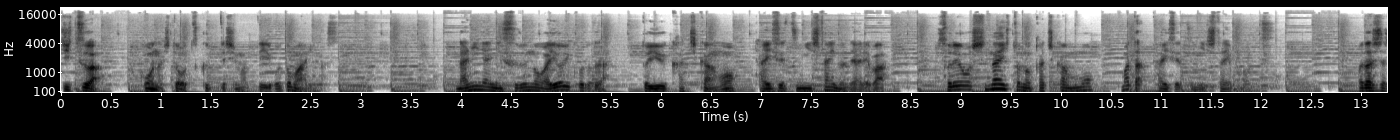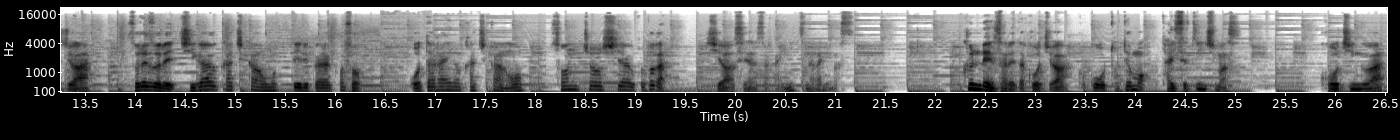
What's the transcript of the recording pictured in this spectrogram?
実は不幸な人を作ってしまっていることもあります。何々するのが良いことだという価値観を大切にしたいのであれば、それをしない人の価値観もまた大切にしたいものです。私たちはそれぞれ違う価値観を持っているからこそ、お互いの価値観を尊重し合うことが幸せな社会につながります。訓練されたコーチはここをとても大切にします。コーチングは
